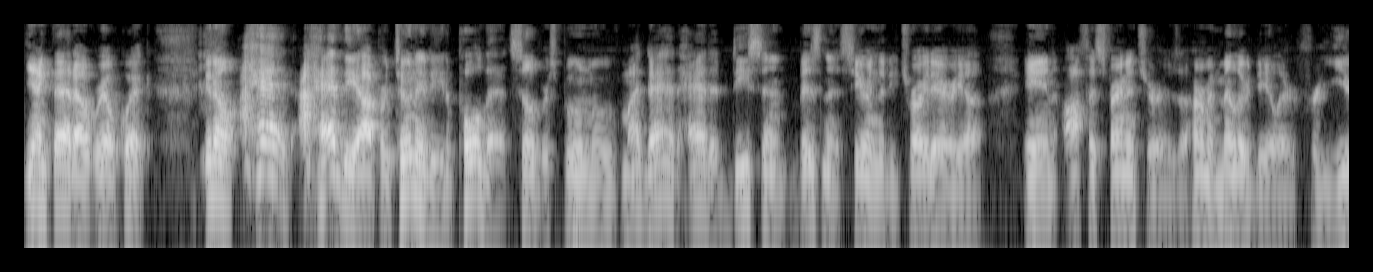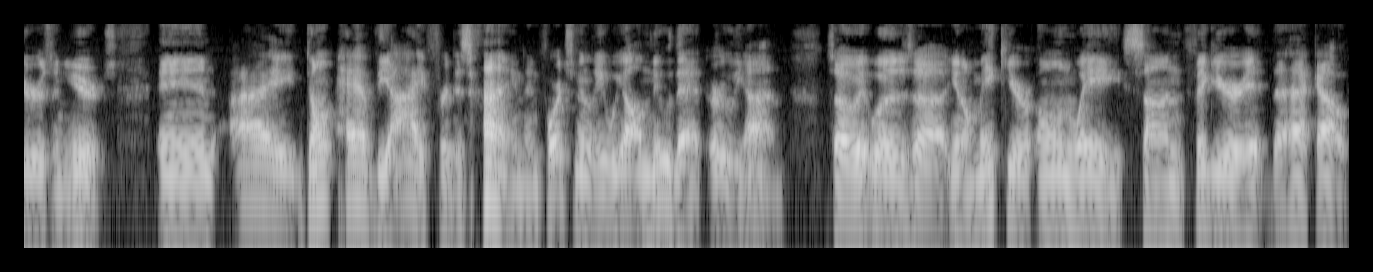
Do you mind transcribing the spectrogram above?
yank that out real quick. You know, I had I had the opportunity to pull that silver spoon move. My dad had a decent business here in the Detroit area in office furniture as a Herman Miller dealer for years and years. And I don't have the eye for design. And fortunately, we all knew that early on. So it was, uh, you know, make your own way, son. Figure it the heck out.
